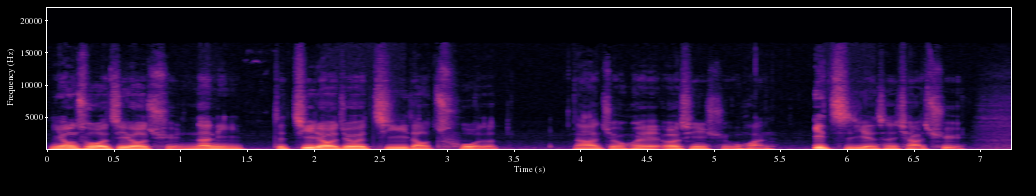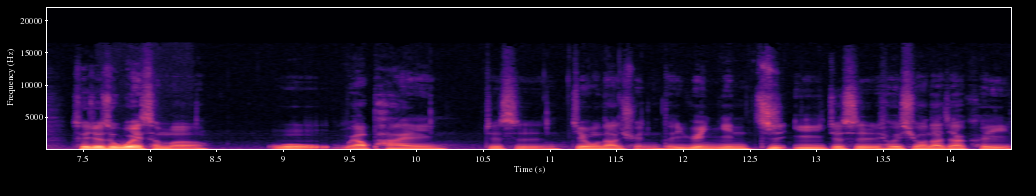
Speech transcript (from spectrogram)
你用错了肌肉群，那你的肌肉就会记忆到错的，然后就会恶性循环，一直延伸下去。所以就是为什么。我要拍就是健忘大全的原因之一，就是会希望大家可以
